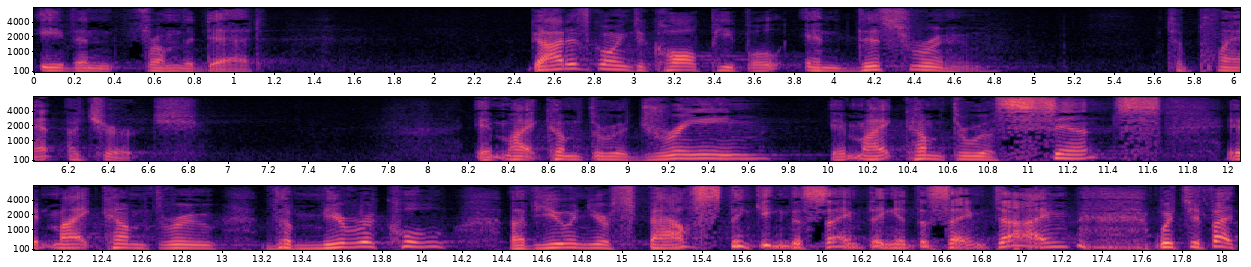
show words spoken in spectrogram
even from the dead. God is going to call people in this room to plant a church. It might come through a dream, it might come through a sense, it might come through the miracle of you and your spouse thinking the same thing at the same time, which, if I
